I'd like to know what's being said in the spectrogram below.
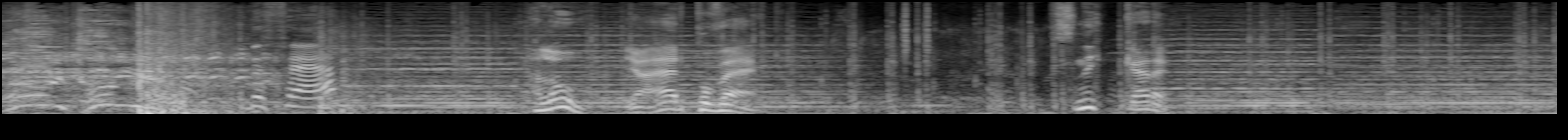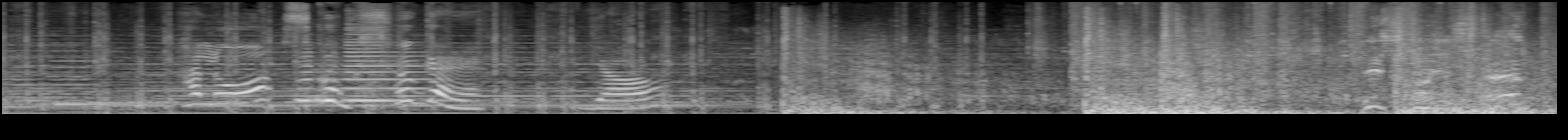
För kungen! Befäl? Hallå, jag är på väg. Snickare. Hallå? Skogshuggare? Ja. Ers Majestät!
